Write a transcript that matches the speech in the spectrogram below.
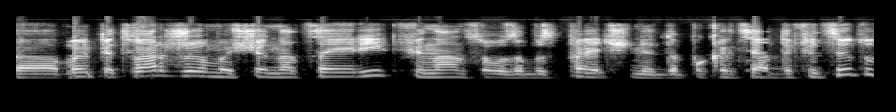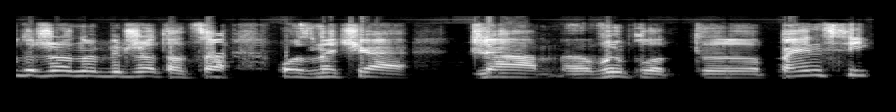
Е, Ми підтверджуємо, що на цей рік фінансового забезпечення для покриття дефіциту державного бюджету це означає для е, виплат пенсій,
